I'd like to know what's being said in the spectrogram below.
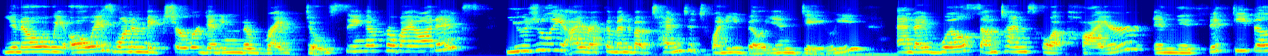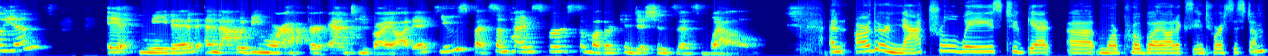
you know, we always want to make sure we're getting the right dosing of probiotics. Usually, I recommend about 10 to 20 billion daily. And I will sometimes go up higher in the 50 billions if needed. And that would be more after antibiotic use, but sometimes for some other conditions as well. And are there natural ways to get uh, more probiotics into our system?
